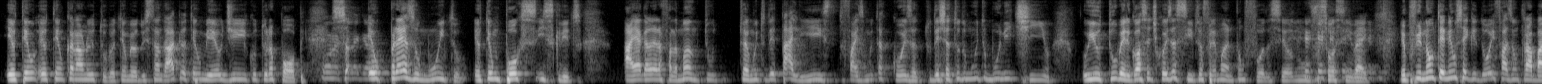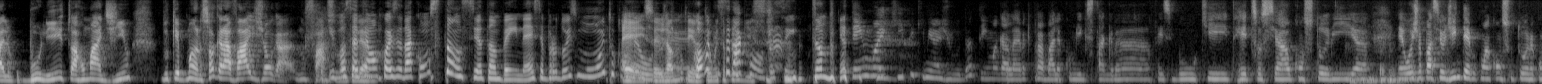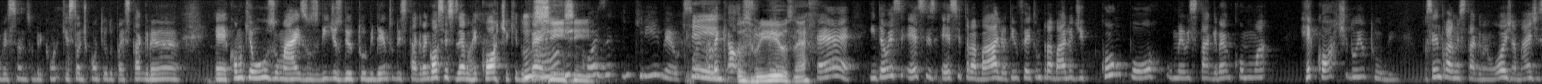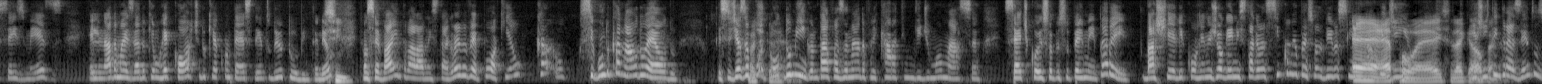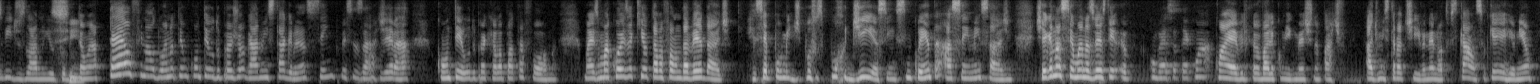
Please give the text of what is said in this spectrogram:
Eu tenho, eu tenho um canal no YouTube, eu tenho o meu do stand-up eu tenho o meu de cultura pop. Porra, que Só- legal. eu prezo muito, eu tenho um poucos inscritos. Aí a galera fala, mano, tu, tu é muito detalhista, tu faz muita coisa, tu deixa tudo muito bonitinho. O YouTube, ele gosta de coisa simples. Eu falei, mano, então foda-se, eu não sou assim, velho. Eu prefiro não ter nenhum seguidor e fazer um trabalho bonito, arrumadinho, do que, mano, só gravar e jogar. Não faço. E mano, você tá tem uma coisa da constância também, né? Você produz muito É, conteúdo. isso aí eu já não né? tenho, eu Como tenho que muita você dá preguiça. conta, assim, também? Eu tenho uma equipe que me ajuda. Tem uma galera que trabalha comigo Instagram, Facebook, rede social, consultoria. É, hoje eu passei o dia inteiro com uma consultora conversando sobre questão de conteúdo para Instagram. É, como que eu uso mais os vídeos do YouTube dentro do Instagram. Igual vocês fizeram o recorte aqui do Uhum. velho. Sim, que sim. coisa incrível. Que Sim. coisa legal. Os se ver. Reels, né? É, então esse, esse, esse trabalho, eu tenho feito um trabalho de compor o meu Instagram como uma recorte do YouTube. Você entrar no Instagram hoje, há mais de seis meses, ele nada mais é do que um recorte do que acontece dentro do YouTube, entendeu? Sim. Então você vai entrar lá no Instagram e vai ver, pô, aqui é o, o segundo canal do Eldo. Esses dias, eu, crer. domingo, eu não tava fazendo nada. Eu falei, cara, tem um vídeo mó massa. Sete coisas sobre o Superman. Peraí, baixei ali correndo e joguei no Instagram. Cinco mil pessoas viram assim, É, rapidinho. pô, é, isso é E legal. a gente tem velho. 300 vídeos lá no YouTube. Sim. Então, até o final do ano, eu tenho um conteúdo para jogar no Instagram sem precisar gerar conteúdo para aquela plataforma. Mas uma coisa que eu estava falando da verdade: recebo por, por, por dia, assim, 50 a 100 mensagens. Chega na semana, às vezes, tem- eu converso até com a, com a Evelyn, que trabalha comigo, mexe na parte administrativa, né? Nota fiscal, não sei o quê, reunião.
